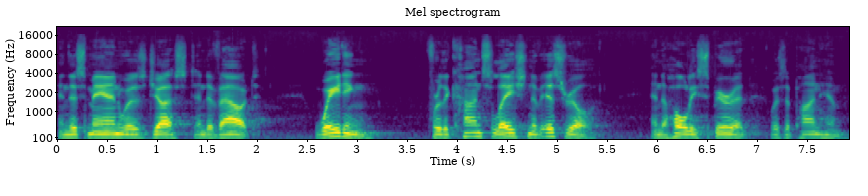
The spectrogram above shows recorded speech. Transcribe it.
And this man was just and devout, waiting for the consolation of Israel, and the Holy Spirit was upon him.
